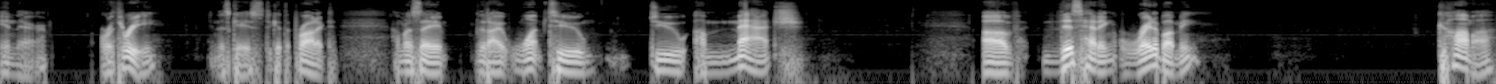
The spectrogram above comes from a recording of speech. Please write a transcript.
in there, or 3 in this case, to get the product, I'm going to say that I want to do a match of this heading right above me, comma,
